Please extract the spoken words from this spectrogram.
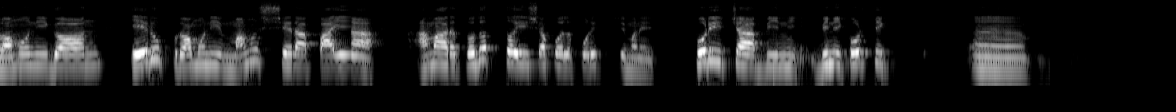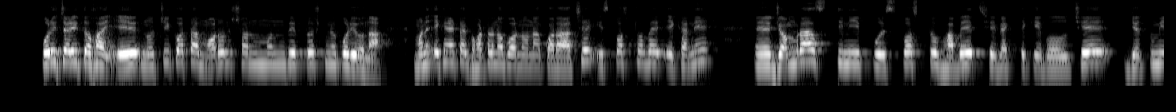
রমণীগণ, এরূপ রমণী মানুষেরা পায় না। আমার প্রদত্ত এই সকল মানে পরিচা বিনি কর্তৃক পরিচালিত হয়। এ নচিকতা মরণ সম্বন্ধে প্রশ্ন করিও না। মানে এখানে একটা ঘটনা বর্ণনা করা আছে। স্পষ্টভাবে এখানে যমরাজ তিনি স্পষ্ট ভাবে সে ব্যক্তিকে বলছে যে, তুমি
